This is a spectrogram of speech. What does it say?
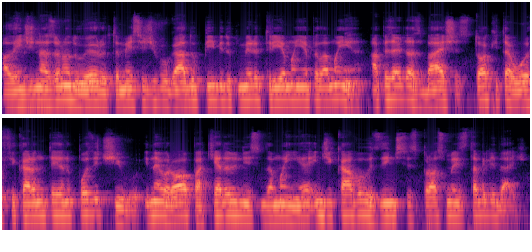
Além de, na zona do euro, também ser divulgado o PIB do primeiro TRI amanhã pela manhã. Apesar das baixas, Tóquio e Itaúa ficaram no terreno positivo, e na Europa, a queda no início da manhã indicava os índices próximos à estabilidade.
